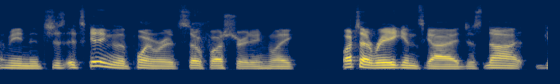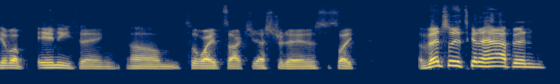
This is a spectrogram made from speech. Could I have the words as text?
I mean, it's just it's getting to the point where it's so frustrating. Like, watch that Ragans guy just not give up anything um to the White Sox yesterday, and it's just like eventually it's gonna happen.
